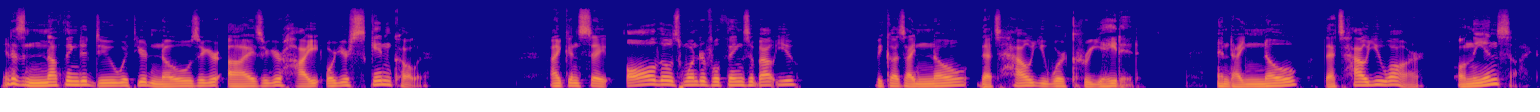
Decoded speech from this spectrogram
It has nothing to do with your nose or your eyes or your height or your skin color. I can say all those wonderful things about you because I know that's how you were created. And I know that's how you are on the inside.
